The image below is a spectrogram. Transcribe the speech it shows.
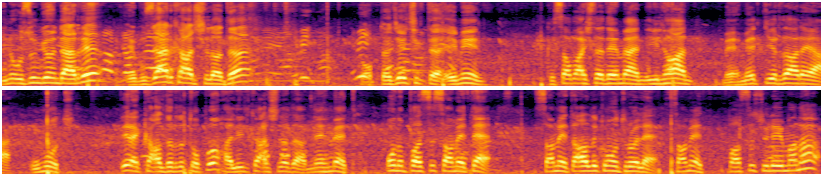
Yine uzun gönderdi. Ebuzer karşıladı. Top taca çıktı. Emin. Kısa başladı hemen. İlhan. Mehmet girdi araya. Umut. Direkt kaldırdı topu. Halil karşıladı. Mehmet. Onun pası Samet'e. Samet aldı kontrole. Samet pası Süleyman'a.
